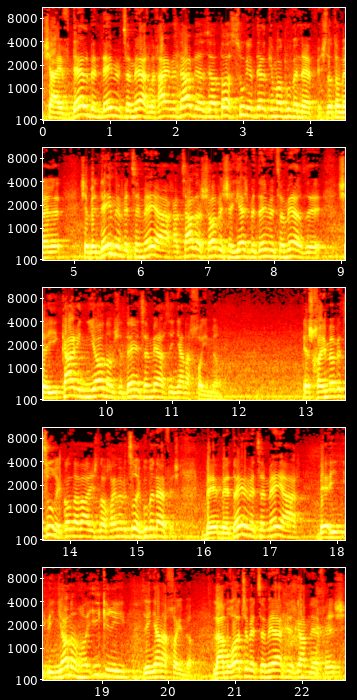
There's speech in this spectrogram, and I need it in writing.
שההבדל בין די מצמח לחיים מדבר זה אותו סוג הבדל כמו גוף ונפש. זאת אומרת שבדי מצמח הצד השווה שיש בדי מצמח זה שעיקר עניונם של די מצמח זה עניין החוימר יש חיים בצורי, כל דבר יש לו חיים בצורי, גוף ונפש. בדרם וצמח, בעניון העיקרי זה עניין החיים. למרות שבצמח יש גם נפש,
